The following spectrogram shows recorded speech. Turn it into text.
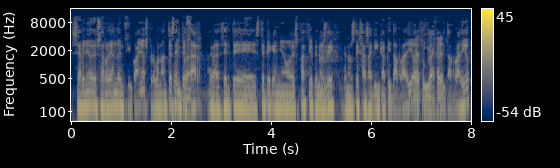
se ha venido desarrollando en cinco años, pero bueno, antes de empezar, agradecerte este pequeño espacio que nos, de, que nos dejas aquí en Capital Radio, aquí Capital Radio.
